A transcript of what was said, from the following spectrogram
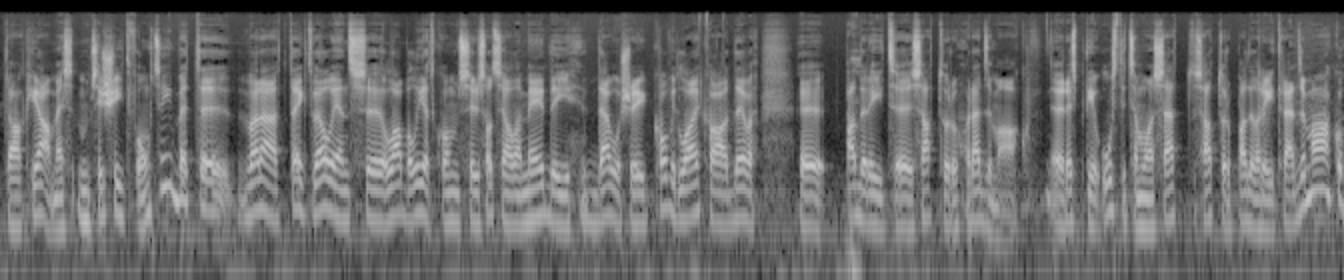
Tā kā jā, mēs, mums ir šī funkcija, bet eh, varētu teikt, vēl viens eh, laba lieta, ko mums ir sociālai mēdīji devuši Covid laikā, deva eh, padarīt saturu redzamāku. Respektīvi, uzticamo saturu padarīt redzamāku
